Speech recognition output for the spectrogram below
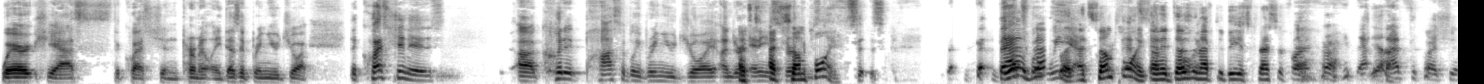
where she asks the question permanently: Does it bring you joy? The question is, uh, could it possibly bring you joy under at, any at some point? That's yeah, exactly. what we at some point, some and it doesn't have to be a specified. Right. That, yeah. That's the question.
